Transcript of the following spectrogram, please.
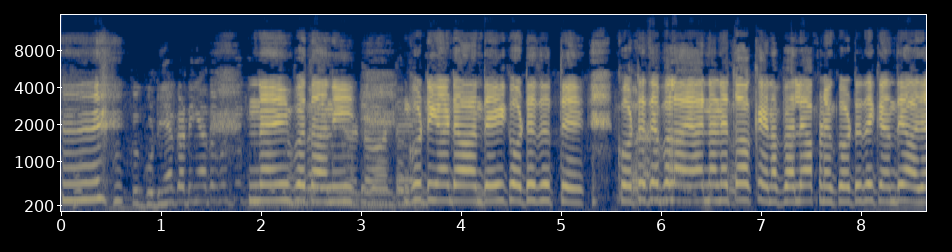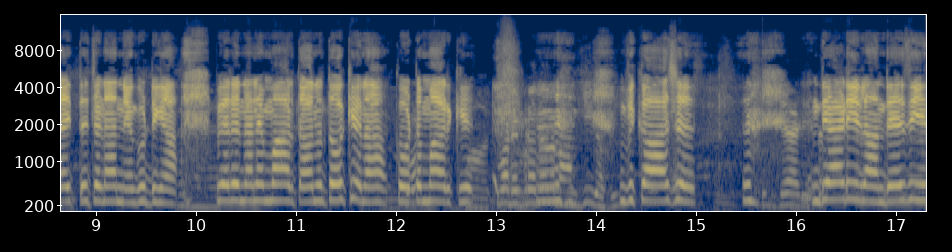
ਕੋਈ ਗੁੱਡੀਆਂ ਕੱਢੀਆਂ ਤਾਂ ਕੋਈ ਨਹੀਂ ਪਤਾ ਨਹੀਂ ਗੁੱਡੀਆਂ ਡਾਂਦੇ ਹੀ ਕੋਠੇ ਦੇ ਉੱਤੇ। ਕੋਠੇ ਤੇ ਬੁਲਾਇਆ ਇਹਨਾਂ ਨੇ ਧੋਕੇ ਨਾਲ। ਪਹਿਲੇ ਆਪਣੇ ਕੋਠੇ ਤੇ ਕਹਿੰਦੇ ਆ ਜਾ ਇੱਥੇ ਚੜਾਣੇ ਗੁੱਡੀਆਂ। ਫਿਰ ਇਹਨਾਂ ਨੇ ਮਾਰਤਾ ਉਹਨੂੰ ਧੋਕੇ ਨਾਲ ਕੁੱਟ ਮਾਰ ਕੇ। ਤੁਹਾਡੇ ਬ੍ਰਦਰ ਦਾ ਨਾਮ ਕੀ ਹੈਗਾ ਸੀ? ਵਿਕਾਸ। ਦਿਹਾੜੀ। ਲਾਉਂਦੇ ਸੀ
